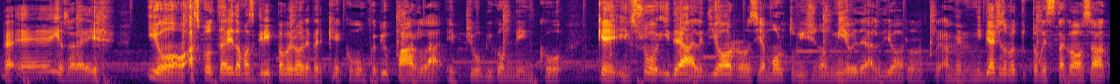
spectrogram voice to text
Beh, eh, io sarei. Io ascolterei Thomas Grippa per ore perché comunque più parla e più mi convinco che il suo ideale di horror sia molto vicino al mio ideale di horror. A me mi piace soprattutto questa cosa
